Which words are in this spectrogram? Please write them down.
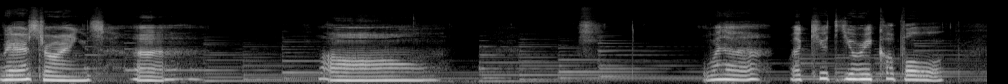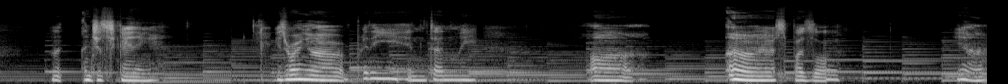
Rare drawings. Uh, oh, what a what a cute Yuri couple. I'm just kidding. He's wearing a pretty intently uh uh puzzle. Yeah.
